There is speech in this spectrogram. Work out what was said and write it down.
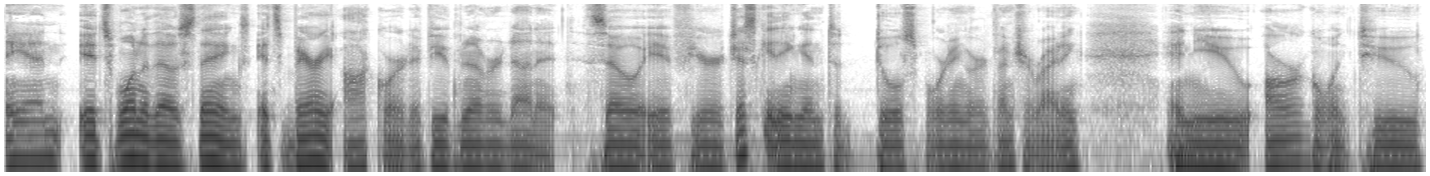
And it's one of those things. It's very awkward if you've never done it. So if you're just getting into dual sporting or adventure riding, and you are going to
